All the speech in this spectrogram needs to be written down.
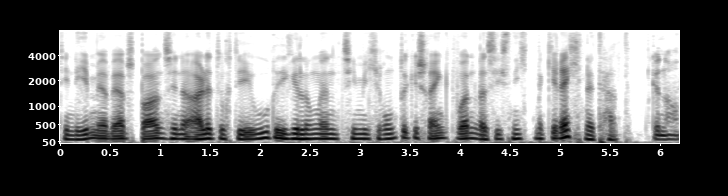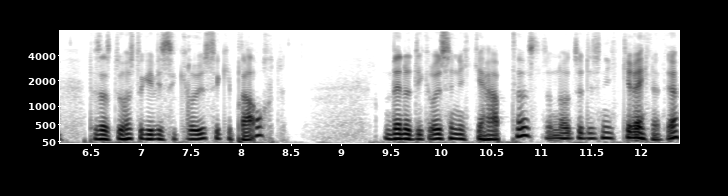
die Nebenerwerbsbauern sind ja alle durch die EU-Regelungen ziemlich runtergeschränkt worden, weil sich es nicht mehr gerechnet hat. Genau. Das heißt, du hast eine gewisse Größe gebraucht und wenn du die Größe nicht gehabt hast, dann hat sie das nicht gerechnet. Ja?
